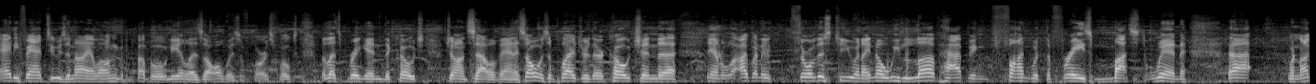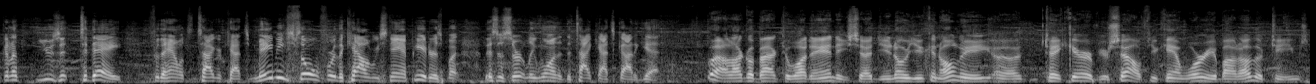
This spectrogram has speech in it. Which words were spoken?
Andy Fantuz and I, along with Bubba O'Neil, as always, of course, folks. But let's bring in the coach, John Salavantis. It's always a pleasure, their coach, and uh, you know I'm going to throw this to you, and I know we love having fun with the phrase "must win." Uh, we're not going to use it today for the Hamilton Tiger Cats. Maybe so for the Calgary Stampeders, but this is certainly one that the Tiger Cats got to get. Well, I'll go back to what Andy said. You know, you can only uh, take care of yourself. You can't worry about other teams.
